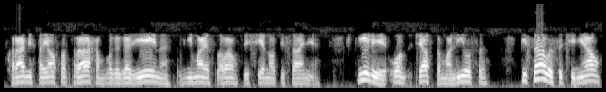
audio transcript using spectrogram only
В храме стоял со страхом, благоговейно, внимая словам Священного Писания. В келии он часто молился, писал и сочинял,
